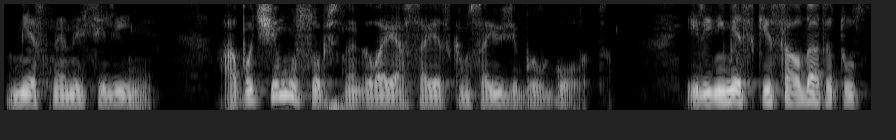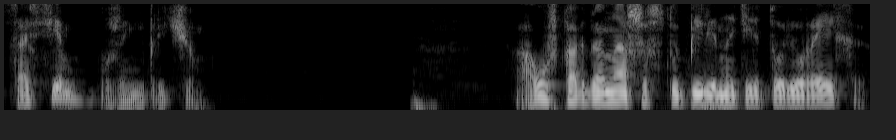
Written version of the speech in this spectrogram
местное население. А почему, собственно говоря, в Советском Союзе был голод? Или немецкие солдаты тут совсем уже ни при чем? А уж когда наши вступили на территорию Рейха,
